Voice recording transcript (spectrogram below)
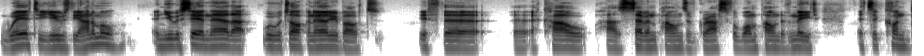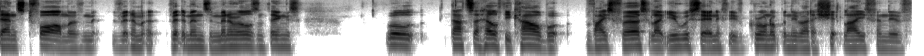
way to use the animal. And you were saying there that we were talking earlier about if the uh, a cow has seven pounds of grass for one pound of meat, it's a condensed form of vitamin, vitamins and minerals and things. Well, that's a healthy cow, but vice versa, like you were saying, if they've grown up and they've had a shit life and they've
